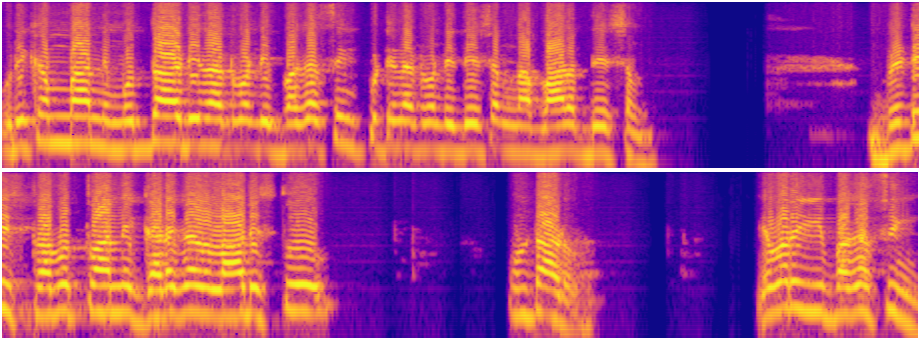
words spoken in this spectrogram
ఉరికంబాన్ని ముద్దాడినటువంటి భగత్ సింగ్ పుట్టినటువంటి దేశం నా భారతదేశం. బ్రిటిష్ ప్రభుత్వాన్ని గడగడలాడిస్తూ ఉంటాడు. ఎవరు ఈ భగత్ సింగ్?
